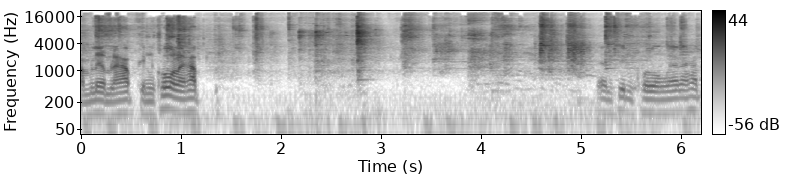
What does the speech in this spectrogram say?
ครับเริ่มแล้วครับขึ้นโค้งแล้วครับ เริ่มขึ้นโค้งแล้วนะครับ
